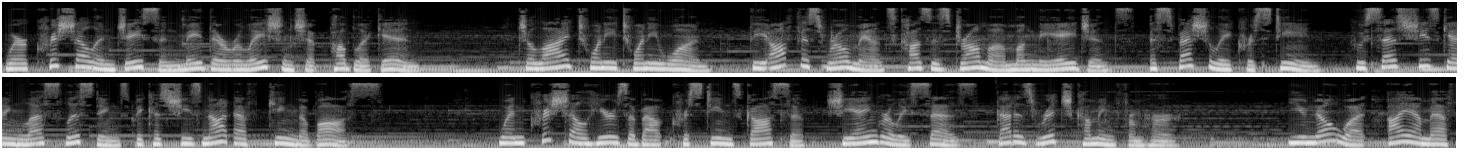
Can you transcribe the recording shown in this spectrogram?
where Chrishell and Jason made their relationship public in July 2021. The office romance causes drama among the agents, especially Christine, who says she's getting less listings because she's not F. King the boss. When Chrishell hears about Christine's gossip, she angrily says, that is rich coming from her. You know what, I am F.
